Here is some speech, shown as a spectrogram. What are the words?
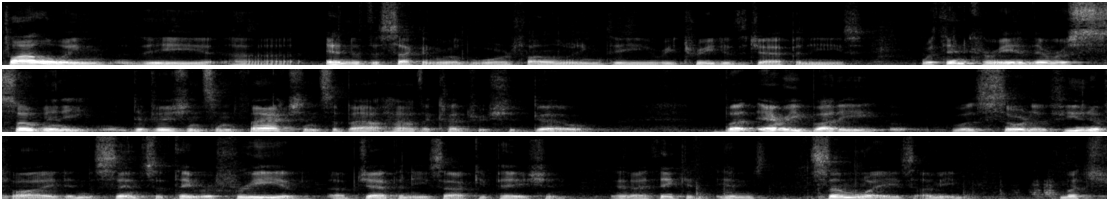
following the uh, end of the Second World War, following the retreat of the Japanese, within Korea there were so many divisions and factions about how the country should go, but everybody was sort of unified in the sense that they were free of, of Japanese occupation. And I think in, in some ways, I mean, much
